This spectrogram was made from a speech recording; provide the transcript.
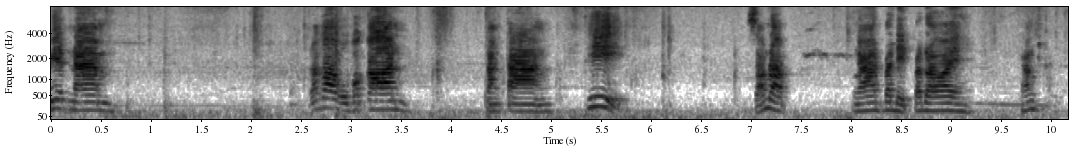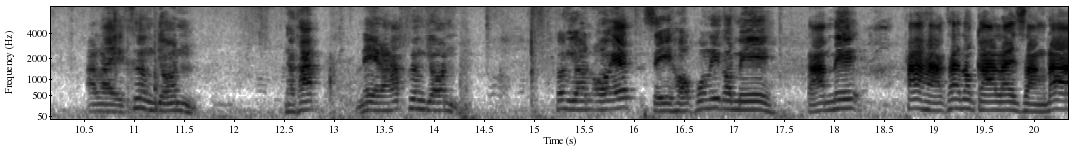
เวียดนาม แล้วก็อุปกรณ์ต่างๆที่สำหรับงานประดิษฐ์ประดอย ทั้งอะไรเครื่องยนต์นะครับ นี่นะครับเครื่องยนต์ เครื่องยนต์ OS 46 พวกนี้ก็มีตามนี้ถ้าหากท่านต้องการอะไรสั่งได้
